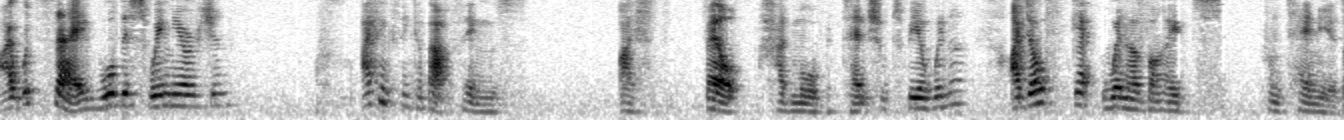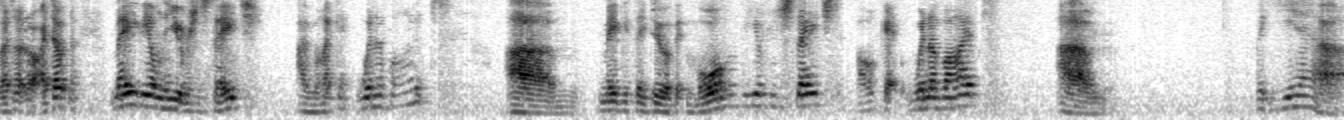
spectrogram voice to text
I would say, will this swing Eurovision? I think think about things I felt had more potential to be a winner. I don't get winner vibes from 10 years. I don't know. I don't know. Maybe on the Eurovision stage, I might get winner vibes. Um, maybe if they do a bit more of the Eurovision stage, I'll get winner vibes. Um, but yeah,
